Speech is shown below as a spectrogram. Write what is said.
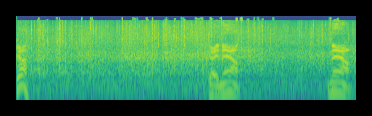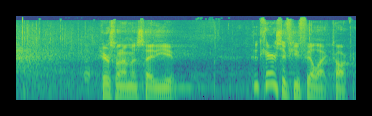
Yeah. Okay, now, now, here's what I'm going to say to you. Who cares if you feel like talking?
